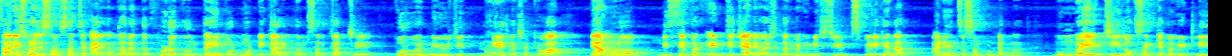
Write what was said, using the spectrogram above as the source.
स्थानिक स्वराज्य संस्थांचा कार्यक्रम झाल्यानंतर पुढे कोणताही मोठमोठे कार्यक्रम सरकारचे पूर्व नियोजित नाही आहेत लक्षात ठेवा. त्यामुळं डिसेंबर एंड ते जानेवारीच्या दरम्यान ह्यांनी स्पीड घेणार आणि यांचं संपून टाकणार. मुंबईची लोकसंख्या बघितली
